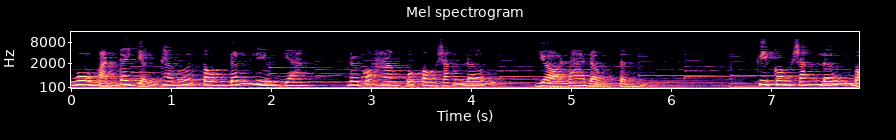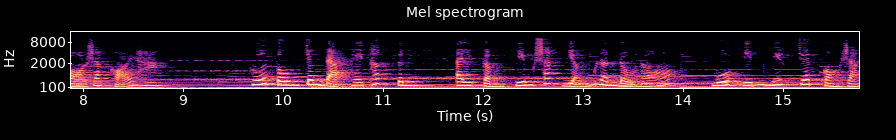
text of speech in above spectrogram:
Ngô Mạnh đã dẫn theo hứa tôn đến Liêu Giang, Nơi có hang của con rắn lớn, Dò la động tĩnh. Khi con rắn lớn bò ra khỏi hang, Hứa tôn chân đạp thể thất tinh, Tay cầm kiếm sắt dẫn lên đầu nó, Múa kiếm giết chết con rắn.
